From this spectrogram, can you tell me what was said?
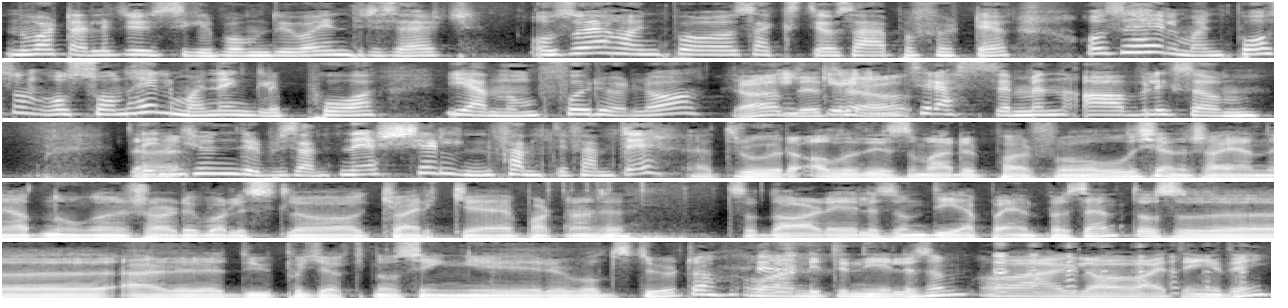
nå ble jeg litt usikker på om du var interessert. Og så er han på 60, og så er jeg på 40. Og så holder man på sånn, og sånn holder man egentlig på gjennom forhold òg. Ja, ikke interesse, men av liksom Den er- 100 er sjelden 50-50. Jeg tror alle de som er i parforhold, kjenner seg igjen i at noen ganger så har de bare lyst til å kverke partneren sin. Så da er det liksom, De er på 1% og så er det du på kjøkkenet og synger Rod Stewart, da, og er 99, liksom, og er glad og veit ingenting.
